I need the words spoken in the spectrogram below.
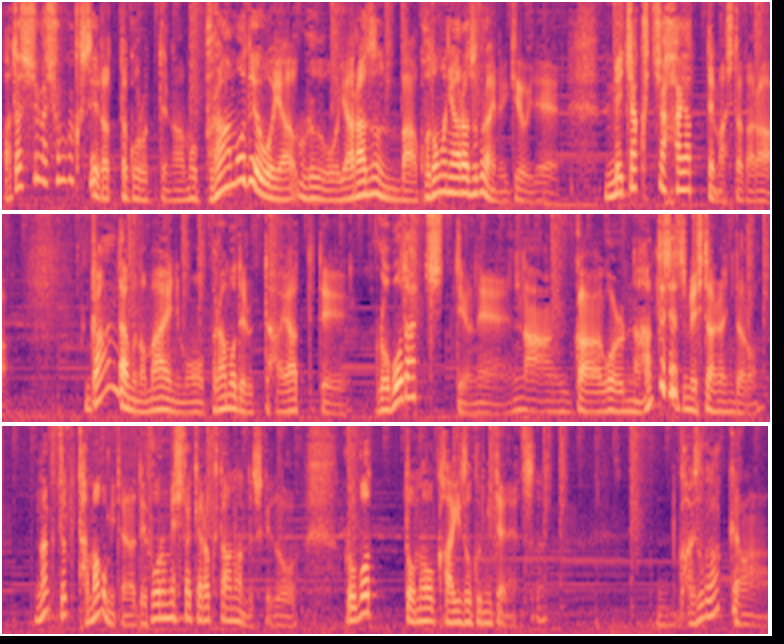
私が小学生だった頃っていうのは、もうプラモデルをやるをやらずんば、子供にやらずぐらいの勢いで、めちゃくちゃ流行ってましたから、ガンダムの前にもプラモデルって流行ってて、ロボダッチっていうね、なんか、これなんて説明したらいいんだろう。なんかちょっと卵みたいなデフォルメしたキャラクターなんですけど、ロボットの海賊みたいなやつ。海賊だっけな？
